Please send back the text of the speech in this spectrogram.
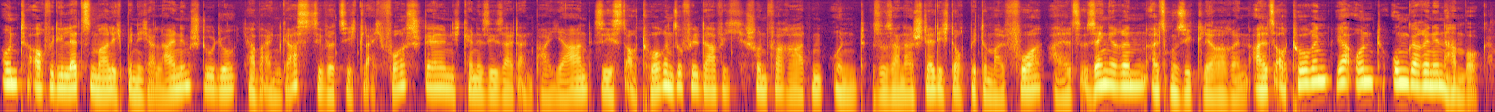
Und auch wie die letzten Mal, ich bin nicht allein im Studio. Ich habe einen Gast, sie wird sich gleich vorstellen. Ich kenne sie seit ein paar Jahren. Sie ist Autorin, so viel darf ich schon verraten. Und Susanna, stell dich doch bitte mal vor als Sängerin, als Musiklehrerin, als Autorin, ja und Ungarin in Hamburg.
